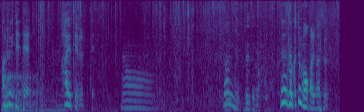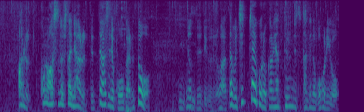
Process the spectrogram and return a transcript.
歩いてて。生えてるって。あなんで？出てなくて全然なくてもわかります。ある。この足の下にあるって言って足でこうやるとにょって出てくるのは多分ちっちゃい頃からやってるんですタケノコ掘りを。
